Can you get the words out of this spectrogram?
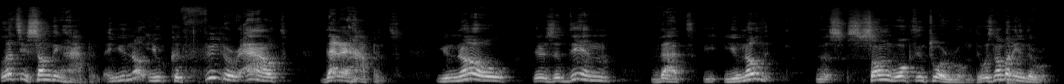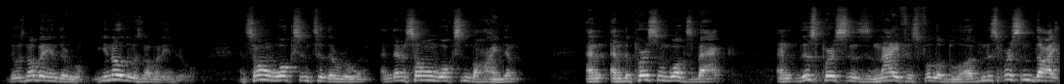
let's say something happened, and you know you could figure out that it happened. You know there's a din that you know someone walked into a room. There was nobody in the room. There was nobody in the room. You know there was nobody in the room. And someone walks into the room, and then someone walks in behind him, and, and the person walks back, and this person's knife is full of blood, and this person died.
